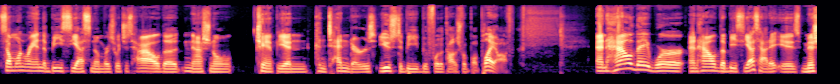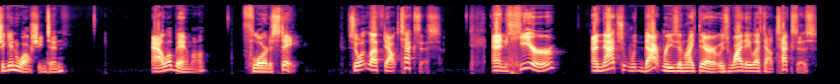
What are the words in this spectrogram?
Someone ran the BCS numbers, which is how the national champion contenders used to be before the college football playoff. And how they were, and how the BCS had it is Michigan, Washington, Alabama, Florida State. So it left out Texas. And here, and that's that reason right there is why they left out Texas.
